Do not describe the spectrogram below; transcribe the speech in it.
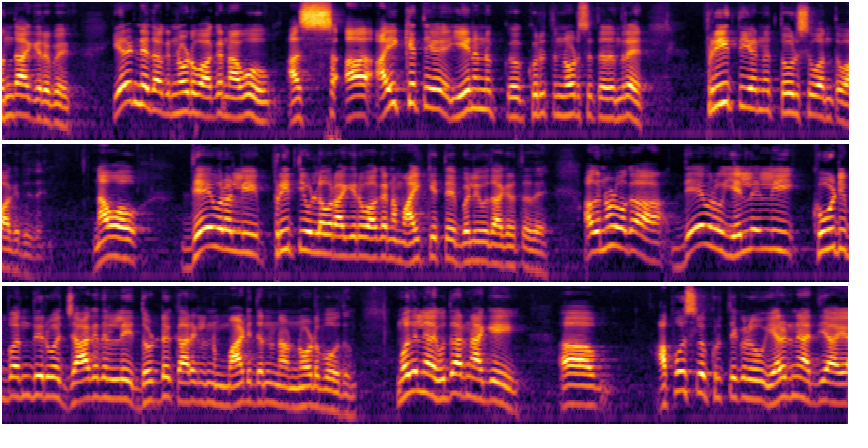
ಒಂದಾಗಿರಬೇಕು. ಎರಡನೇದಾಗಿ ನೋಡುವಾಗ ನಾವು ಆ ಸ, ಆ ಐಕ್ಯತೆ ಏನನ್ನು ಕುರಿತು ನೋಡಿಸುತ್ತದೆ ಅಂದರೆ ಪ್ರೀತಿಯನ್ನು ತೋರಿಸುವಂಥವಾಗಿದೆ ನಾವು ದೇವರಲ್ಲಿ ಪ್ರೀತಿಯುಳ್ಳವರಾಗಿರುವಾಗ ನಮ್ಮ ಐಕ್ಯತೆ ಬೆಳೆಯುವುದಾಗಿರ್ತದೆ. ಆಗ ನೋಡುವಾಗ ದೇವರು ಎಲ್ಲೆಲ್ಲಿ ಕೂಡಿ ಬಂದಿರುವ ಜಾಗದಲ್ಲಿ ದೊಡ್ಡ ಕಾರ್ಯಗಳನ್ನು ಮಾಡಿದ್ದನ್ನು ನಾವು ನೋಡ್ಬೋದು ಮೊದಲನೇ ಉದಾಹರಣೆಯಾಗಿ ಅಪೋಸ್ಲ ಕೃತ್ಯಗಳು ಎರಡನೇ ಅಧ್ಯಾಯ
